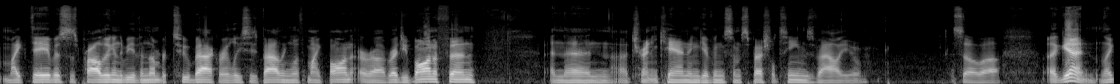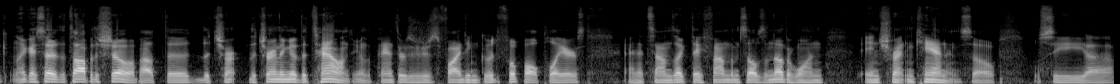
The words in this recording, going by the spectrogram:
Mike Davis is probably going to be the number two back, or at least he's battling with Mike Bon or uh, Reggie Bonnafon, and then uh, Trenton Cannon giving some special teams value. So uh, again, like like I said at the top of the show about the the chur- the churning of the talent, you know, the Panthers are just finding good football players, and it sounds like they found themselves another one in Trenton Cannon. So we'll see uh,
